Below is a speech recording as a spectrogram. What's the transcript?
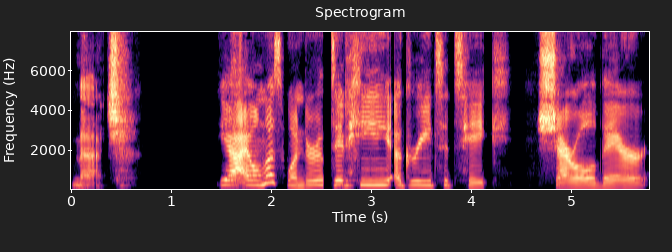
match. Yeah, I almost wonder did he agree to take Cheryl there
